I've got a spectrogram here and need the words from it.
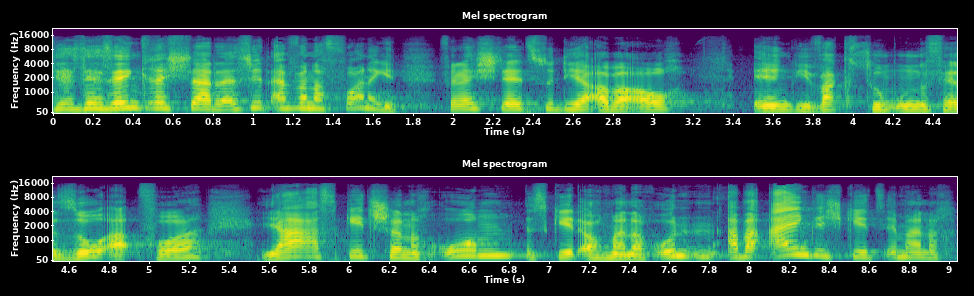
der, der Senkrechtstarter, es wird einfach nach vorne gehen. Vielleicht stellst du dir aber auch irgendwie Wachstum ungefähr so vor, ja, es geht schon nach oben, es geht auch mal nach unten, aber eigentlich geht es immer nach,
